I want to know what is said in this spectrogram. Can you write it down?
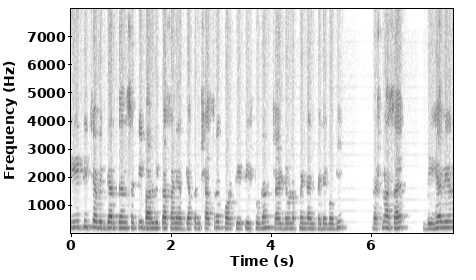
टीईटीच्या विद्यार्थ्यांसाठी बालविकास आणि अध्यापन शास्त्र for TET student child development and pedagogy प्रश्न असा आहे behaviour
